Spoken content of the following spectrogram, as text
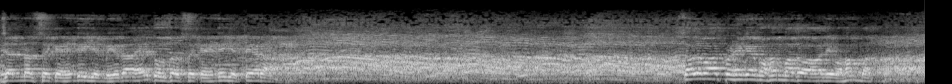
جنت سے کہیں گے، یہ میرا ہے دوزت سے کہیں گے، یہ تیرا سلوات پڑھیں گے محمد و آل محمد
